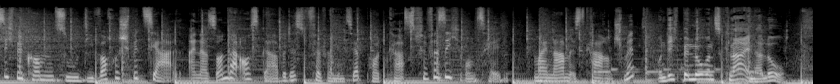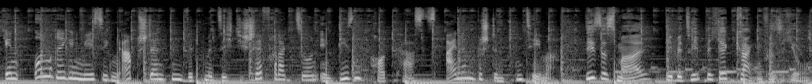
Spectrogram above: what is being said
Herzlich willkommen zu Die Woche Spezial, einer Sonderausgabe des Pfefferminzia Podcasts für Versicherungshelden. Mein Name ist Karen Schmidt. Und ich bin Lorenz Klein. Hallo. In unregelmäßigen Abständen widmet sich die Chefredaktion in diesen Podcasts einem bestimmten Thema. Dieses Mal die betriebliche Krankenversicherung.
